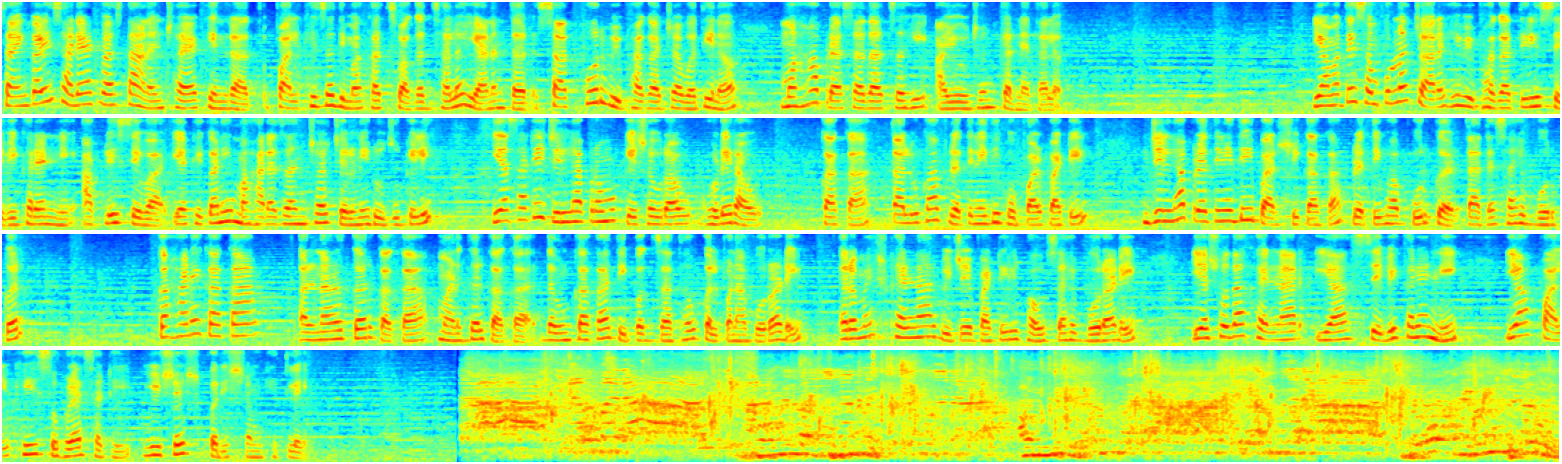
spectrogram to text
सायंकाळी साडेआठ वाजता आनंदछाया केंद्रात पालखीचं दिमाखात स्वागत झालं. यानंतर सातपूर विभागाच्या वतीनं महाप्रसादाचंही आयोजन करण्यात आलं. यामध्ये संपूर्ण चारही विभागातील सेवेकऱ्यांनी आपली सेवा या ठिकाणी महाराजांच्या चरणी रुजू केली. यासाठी जिल्हाप्रमुख केशवराव घोडेराव काका तालुका प्रतिनिधी गोपाळ पाटील जिल्हा प्रतिनिधी बार्शी काका प्रतिभा पूरकर तात्यासाहेब बोरकर कहाणे काका अर्नाळकर काका मणकर काका दौंड काका दीपक जाधव कल्पना बोराडे रमेश खैरणार विजय पाटील भाऊसाहेब बोराडे यशोदा खैरणार या सेवेकऱ्यांनी या पालखी सोहळ्यासाठी विशेष परिश्रम घेतले. आम्ही सर्व विनंती करू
